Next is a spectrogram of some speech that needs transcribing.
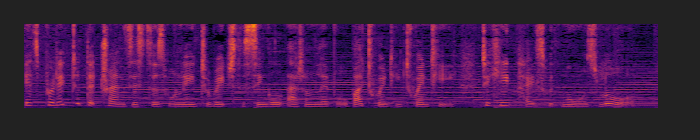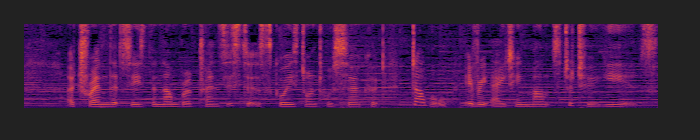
It's predicted that transistors will need to reach the single atom level by 2020 to keep pace with Moore's law, a trend that sees the number of transistors squeezed onto a circuit double every 18 months to two years.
